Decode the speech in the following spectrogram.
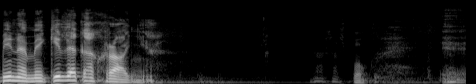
Μείναμε εκεί δέκα χρόνια. Να σας πω, ε,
